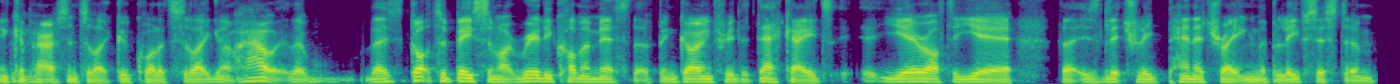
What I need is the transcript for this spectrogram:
in Mhm. comparison to like good quality so like you know how there- there's got to be some like really common myths that have been going through the decades year after year that is literally penetrating the belief system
